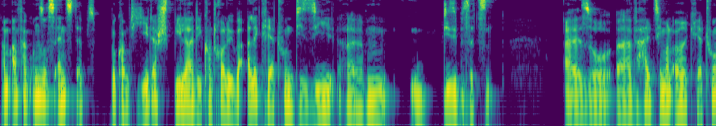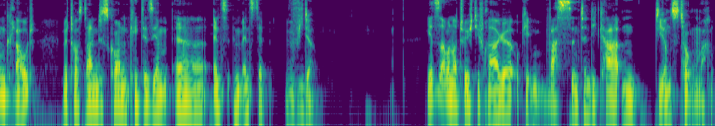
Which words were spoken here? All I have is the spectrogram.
Am Anfang unseres Endsteps bekommt jeder Spieler die Kontrolle über alle Kreaturen, die sie, ähm, die sie besitzen. Also, äh, falls jemand eure Kreaturen klaut, mit Trostani Discord, kriegt ihr sie am, äh, im Endstep wieder. Jetzt ist aber natürlich die Frage, okay, was sind denn die Karten, die uns Token machen?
